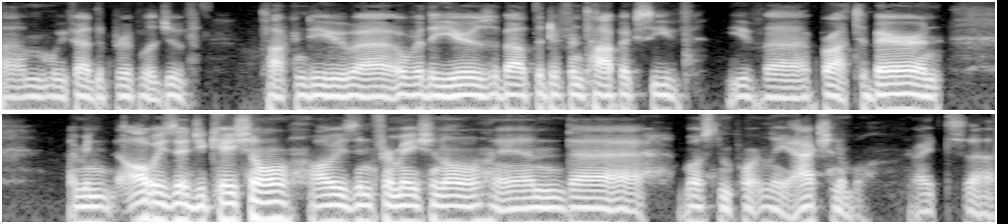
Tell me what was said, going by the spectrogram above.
Um, we've had the privilege of talking to you uh, over the years about the different topics you've you've uh, brought to bear, and I mean, always educational, always informational, and uh, most importantly, actionable. Right. Uh,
